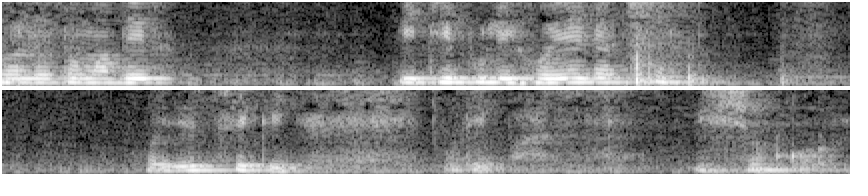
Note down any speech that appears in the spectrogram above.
বলো তোমাদের পিঠে পুলি হয়ে গেছে? হয়ে যাচ্ছে কি? ওরে বাস, ভীষণ গরম।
